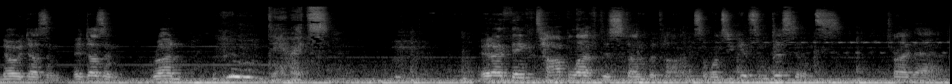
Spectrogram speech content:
No, it doesn't. It doesn't. Run. Damn it. And I think top left is stun baton. So once you get some distance, try that.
